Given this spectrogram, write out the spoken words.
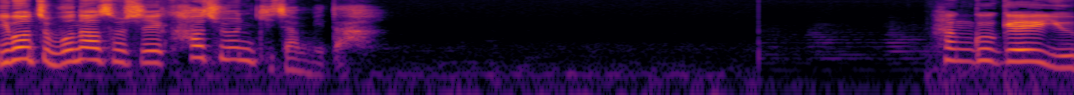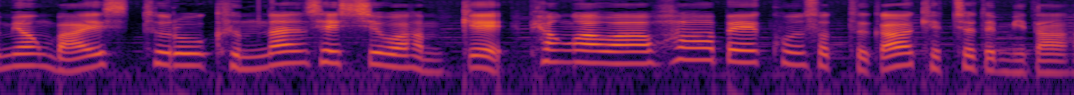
이번 주 문화 소식 하주은 기자입니다. 한국의 유명 마에스트로 금난세 씨와 함께 평화와 화합의 콘서트가 개최됩니다.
